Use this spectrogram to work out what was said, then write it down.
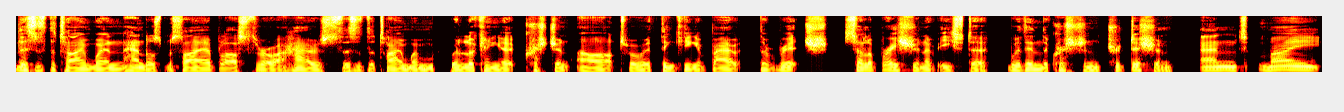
This is the time when Handel's Messiah blasts through our house. This is the time when we're looking at Christian art, where we're thinking about the rich celebration of Easter within the Christian tradition. And my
